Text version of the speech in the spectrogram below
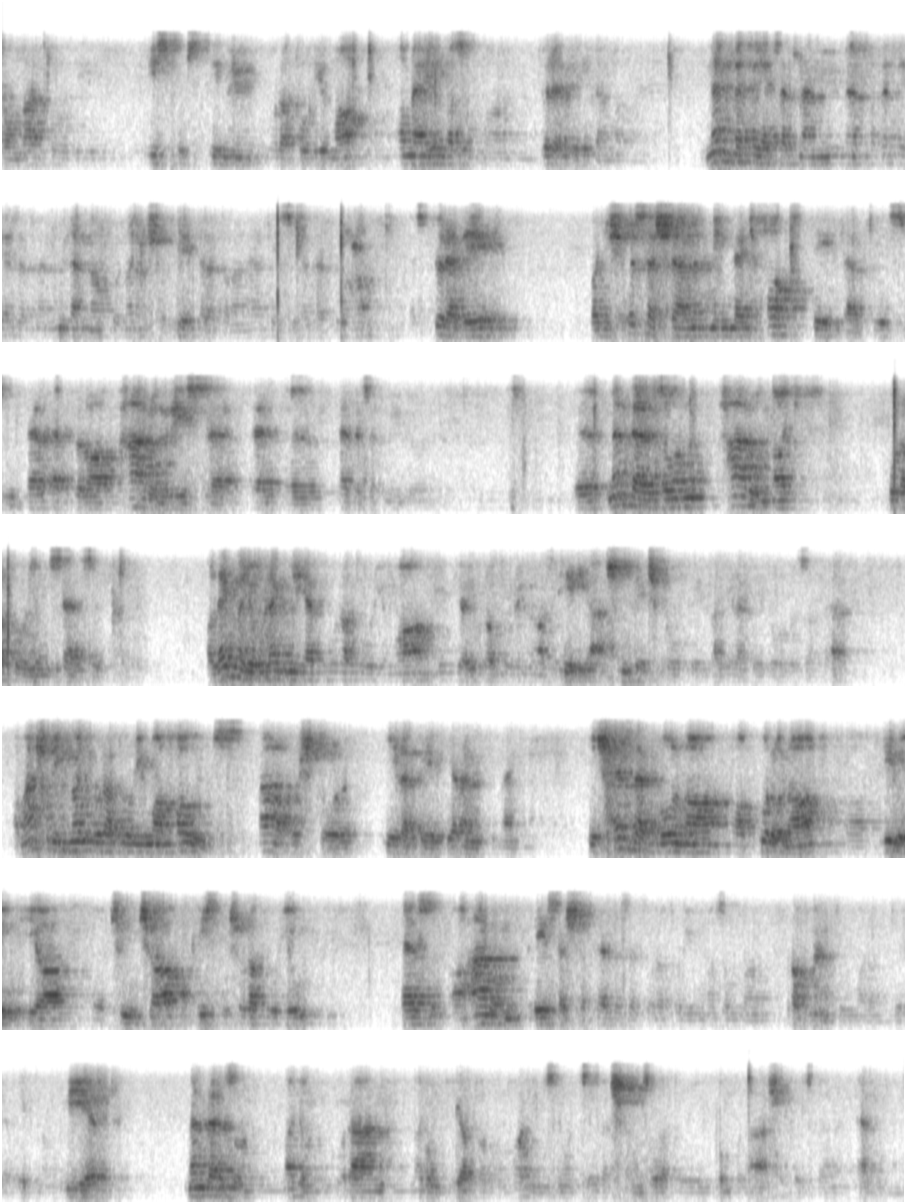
Mendelssohn Bartholdi Krisztus című oratóriuma, amely azonban töredékben van. Nem befejezetlen mű, mert ha befejezetlen mű lenne, akkor nagyon sok tétele talán elkészülhetett volna. Ez töredék, vagyis összesen mintegy hat tétel készült el ebből a három részre tervezett műből. Mendelssohn három nagy oratórium szerző. A legnagyobb, legmélyebb oratóriuma, a bibliai oratóriuma az Éliás, Illés próféta életét dolgozza fel. A második nagy oratóriuma a Paulus, Pálapostól életét jeleníti meg. És ez lett volna a korona, a trilógia csúcsa, a Krisztus oratórium. Ez a három részesre tervezett oratórium azonban fragmentum maradt Miért? Mendelssohn nagyon korán, nagyon fiatalon, 38 évesen az oratórium komponálása közben elment.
